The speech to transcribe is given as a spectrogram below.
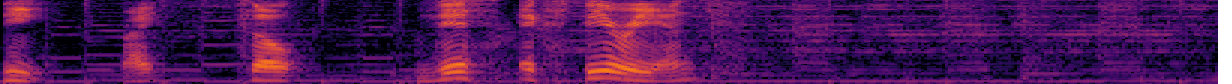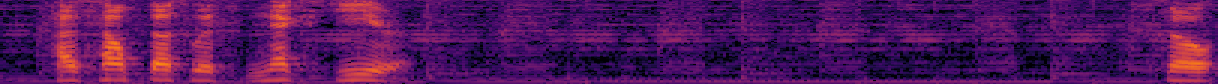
B, right? So this experience has helped us with next year. So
